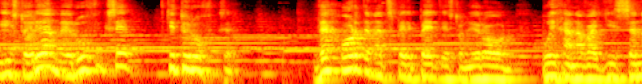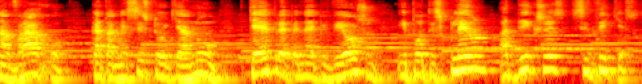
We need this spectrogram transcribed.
Η ιστορία με ρούφηξε και τη ρούφηξε. Δεν χόρτενα τις περιπέτειες των ηρώων που είχαν ναυαγήσει σε ένα βράχο κατά μεσής του ωκεανού και έπρεπε να επιβιώσουν υπό τις πλέον αντίξωες συνθήκες.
